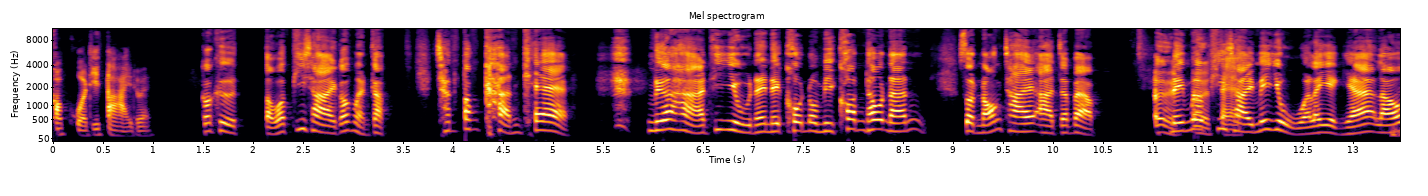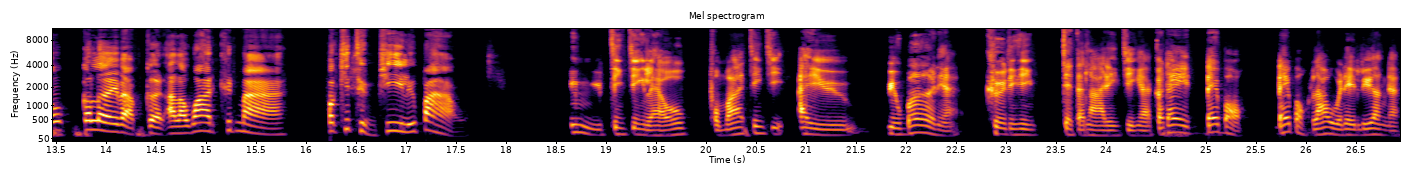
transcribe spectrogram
ครอบครัวที่ตายด้วย ก็คือแต่ว่าพี่ชายก็เหมือนกับ ฉันต้องการแค่เนื้อหาที่อยู่ในในโคโนมิคอนเท่านั้น ส่วนน้องชายอาจจะแบบเออ ในเมื่อเออพี่แต่ชายไม่อยู่อะไรอย่างเงี้ย แล้วก็เลยแบบเกิดอารวาสขึ้นมา เพราะคิดถึงพี่หรือเปล่า อืมจริง ๆ แล้ว ผมว่าจริงๆไอวิลเบอร์ เนี่ย คือจริงๆ เจตนาจริง ๆอะก็ได้ได้บอกได้บอกเล่าไว้ในเรื่องนะ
